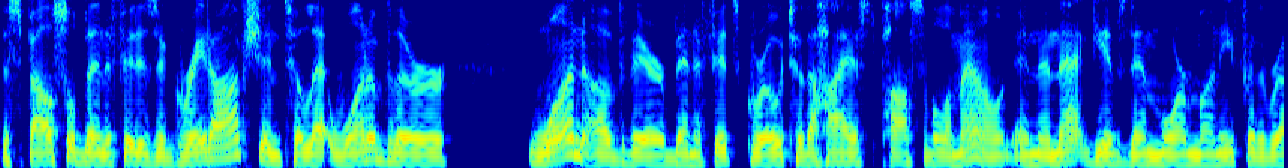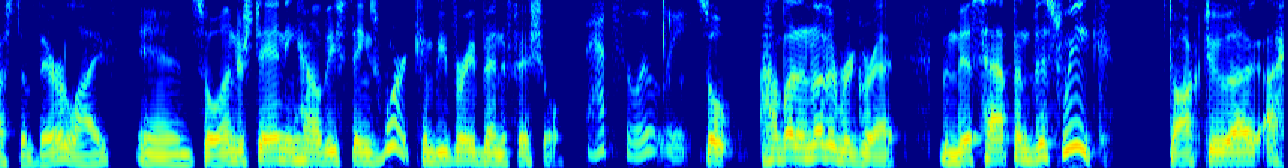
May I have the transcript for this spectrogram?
The spousal benefit is a great option to let one of their one of their benefits grow to the highest possible amount and then that gives them more money for the rest of their life and so understanding how these things work can be very beneficial absolutely so how about another regret and this happened this week talked to a, I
